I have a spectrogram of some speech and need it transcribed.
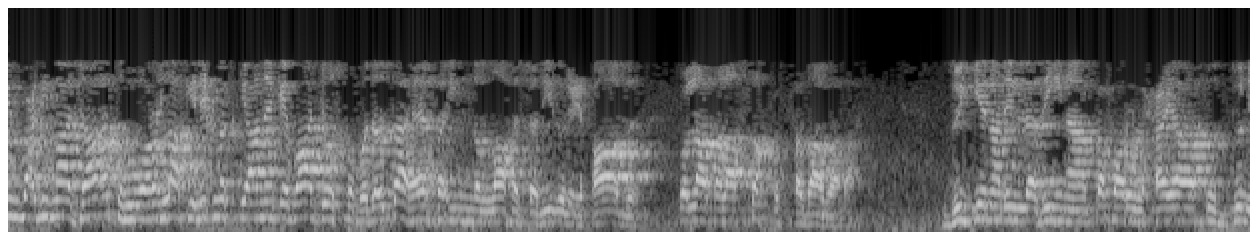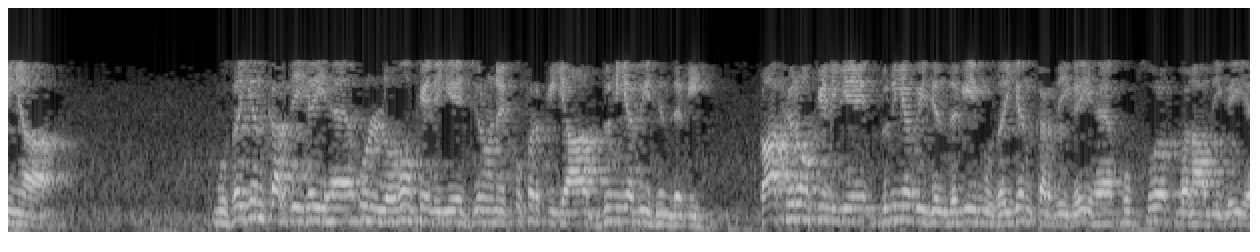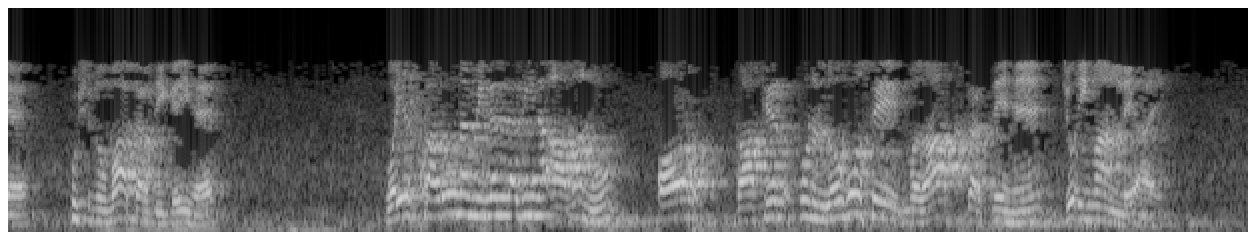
جات ہو اور اللہ کی نعمت کے آنے کے بعد جو اس کو بدلتا ہے فعین اللہ شدید العقاب۔ تو اللہ تعالیٰ سخت سزا والا ہے۔ کفر الحیات دنیا مزین کر دی گئی ہے ان لوگوں کے لیے جنہوں نے کفر کیا دنیاوی زندگی۔ کافروں کے لیے دنیاوی زندگی مزین کر دی گئی ہے، خوبصورت بنا دی گئی ہے، خوشنما کر دی گئی ہے۔ ویس قارون من الدین آمن اور کافر ان لوگوں سے مذاق کرتے ہیں جو ایمان لے آئے۔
